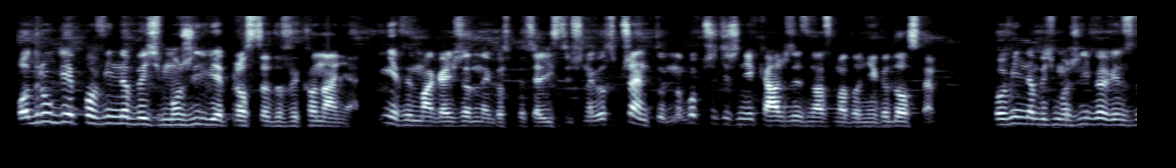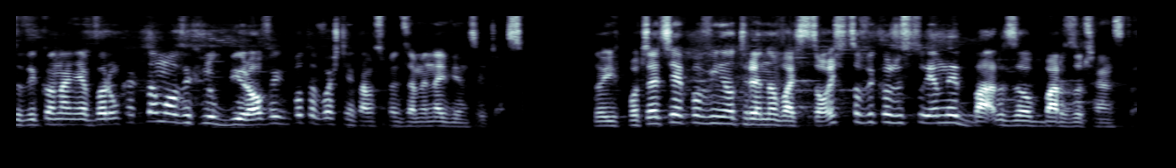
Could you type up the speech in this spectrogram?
Po drugie, powinno być możliwie proste do wykonania i nie wymagać żadnego specjalistycznego sprzętu, no bo przecież nie każdy z nas ma do niego dostęp. Powinno być możliwe więc do wykonania w warunkach domowych lub biurowych, bo to właśnie tam spędzamy najwięcej czasu. No i po trzecie, powinno trenować coś, co wykorzystujemy bardzo, bardzo często.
